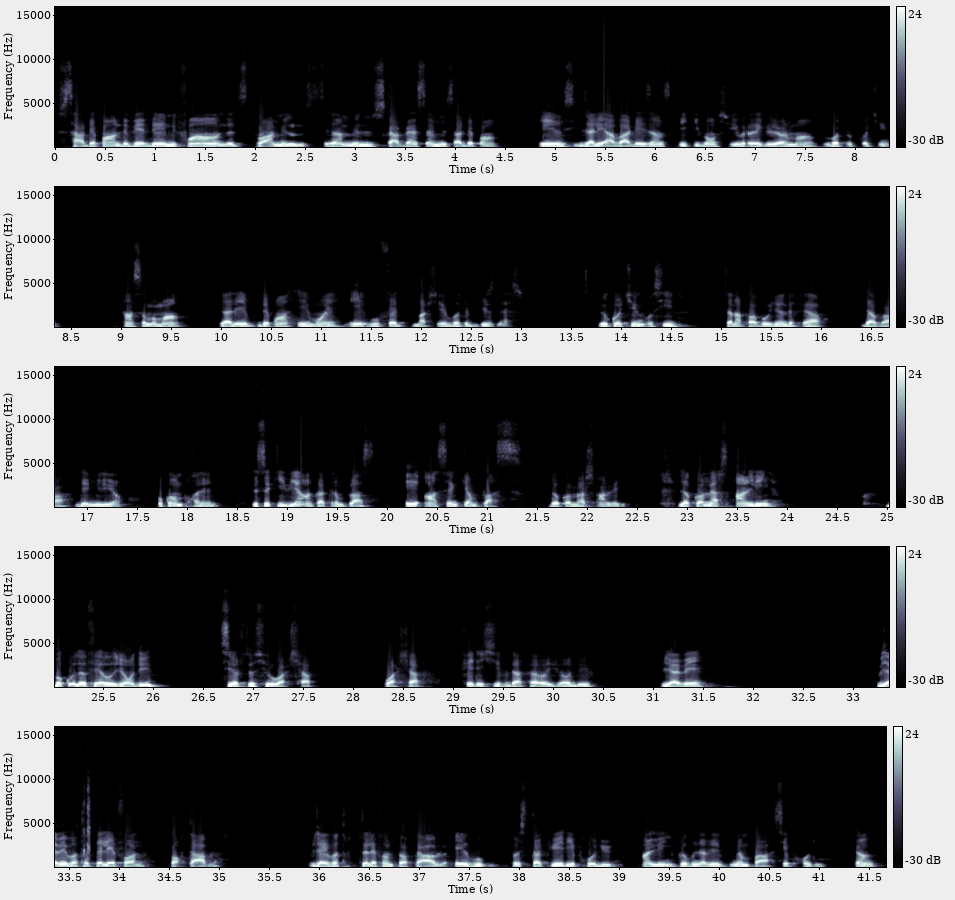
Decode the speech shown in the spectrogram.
ça dépend de 2 000 francs, de 3 000, 5 000 jusqu'à 25 000, ça dépend. Et vous allez avoir des inscrits qui vont suivre régulièrement votre coaching en ce moment, vous allez dépenser moins et vous faites marcher votre business. Le coaching aussi, ça n'a pas besoin de faire, d'avoir des millions. Vous comprenez? C'est ce qui vient en quatrième place et en cinquième place, le commerce en ligne. Le commerce en ligne. Beaucoup le font aujourd'hui, surtout sur WhatsApp. WhatsApp fait des chiffres d'affaires aujourd'hui. Vous avez, vous avez votre téléphone portable, vous avez votre téléphone portable et vous statuez des produits en ligne que vous n'avez même pas ces produits. Donc,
